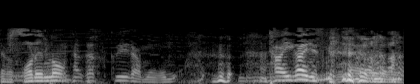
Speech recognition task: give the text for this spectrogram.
だからこれの、長すくいだもう、大概ですけどね。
